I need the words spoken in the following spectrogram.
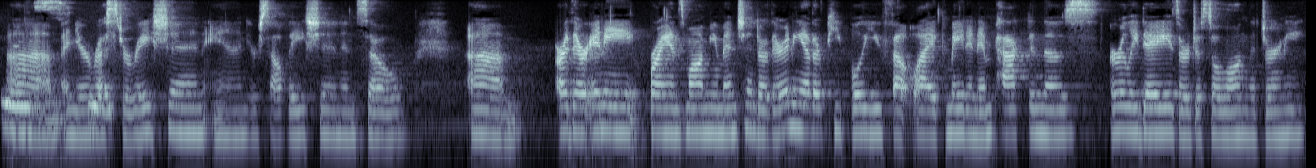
yes. um, and your restoration and your salvation. And so, um, are there any, Brian's mom you mentioned, are there any other people you felt like made an impact in those early days or just along the journey?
